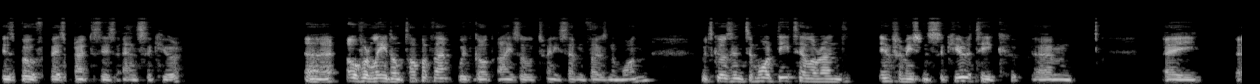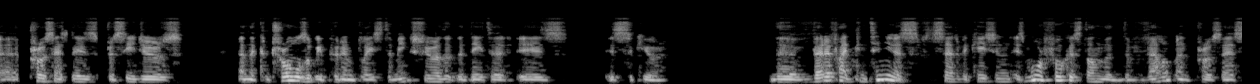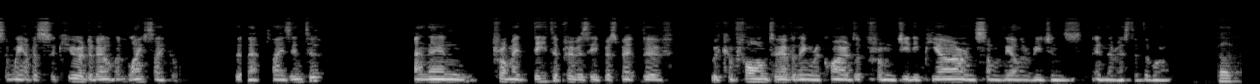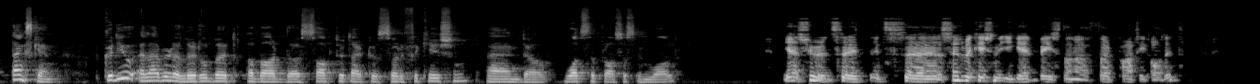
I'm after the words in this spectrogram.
is both best practices and secure. Uh, overlaid on top of that, we've got ISO 27001, which goes into more detail around information security um, a, uh, processes, procedures, and the controls that we put in place to make sure that the data is is secure. The verified continuous certification is more focused on the development process, and we have a secure development lifecycle that that ties into. And then from a data privacy perspective, we conform to everything required from GDPR and some of the other regions in the rest of the world. Uh, thanks, Ken. Could you elaborate a little bit about the SOC 2 Type 2 certification and uh, what's the process involved? Yeah, sure. It's a, it's a certification that you get based on a third party audit.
